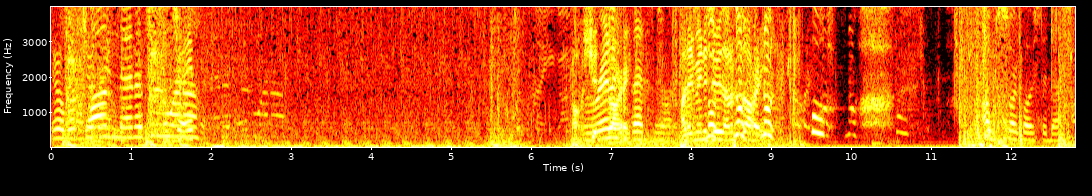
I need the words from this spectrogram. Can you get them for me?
Yo, what's your One name? and a two What's and a... Oh shit, Really? sorry. That's one. I didn't mean to do that, I'm no, sorry. No, oh, no. I'm so close to death.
